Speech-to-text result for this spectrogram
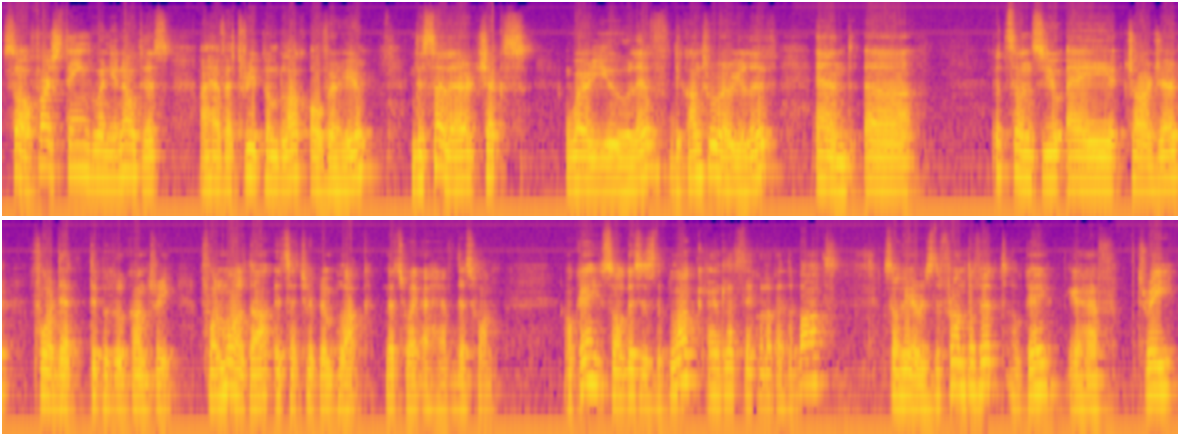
So, first thing when you notice, I have a 3 pin block over here. The seller checks where you live, the country where you live, and uh, it sends you a charger for that typical country. For Malta, it's a tripping plug. That's why I have this one. Okay, so this is the plug, and let's take a look at the box. So here is the front of it. Okay, you have three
